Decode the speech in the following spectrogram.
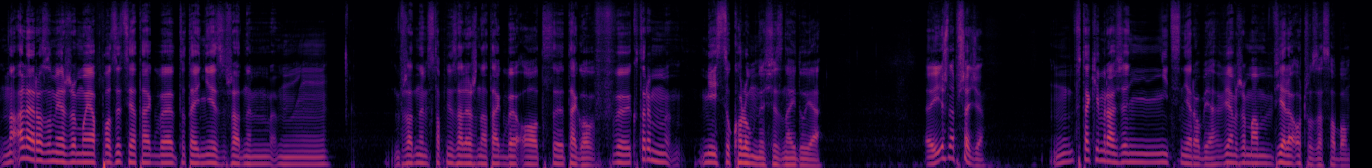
no ale rozumiem, że moja pozycja tak jakby tutaj nie jest w żadnym, mm, w żadnym stopniu zależna tak jakby od tego, w którym miejscu kolumny się znajduje. Jedziesz na przedzie. Mm, W takim razie nic nie robię. Wiem, że mam wiele oczu za sobą.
